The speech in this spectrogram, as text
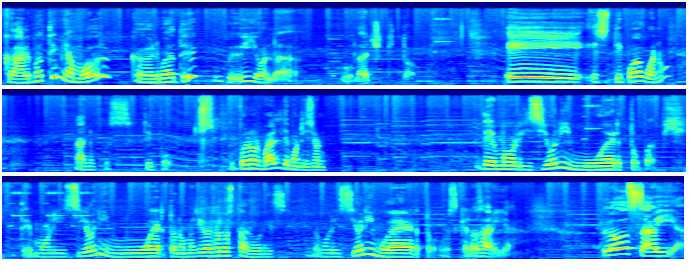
Cálmate, mi amor. Cálmate. Uy, hola. Hola, chiquito. Eh, es tipo agua, ¿no? Ah, no, pues tipo, tipo normal, demolición. Demolición y muerto, papi. Demolición y muerto. No me llegas a los talones. Demolición y muerto. Es que lo sabía. Lo sabía.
